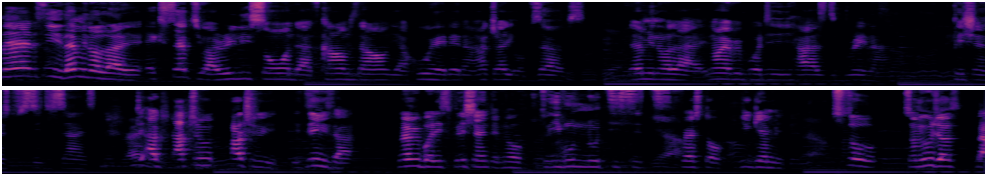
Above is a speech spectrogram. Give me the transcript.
man, see, let me not lie. Except you are really someone that calms down, you're cool-headed, and actually observes. Let me not lie. Not everybody has the brain and patience to see the signs. Right. Actually, actually, the thing is that not everybody's patient enough to even notice it. Yeah. First off, you get me. Yeah. So some people just nah,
